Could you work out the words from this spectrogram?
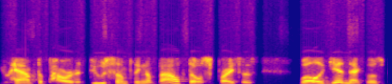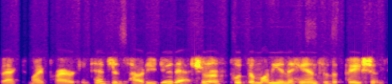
you have the power to do something about those prices. Well, again, that goes back to my prior contentions. How do you do that? Sure. Put the money in the hands of the patients.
